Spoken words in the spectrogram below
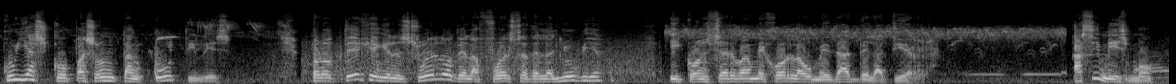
cuyas copas son tan útiles. Protegen el suelo de la fuerza de la lluvia y conservan mejor la humedad de la tierra. Asimismo,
